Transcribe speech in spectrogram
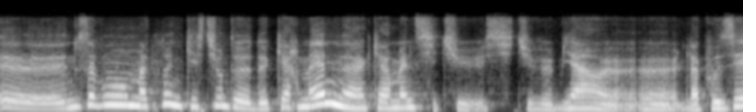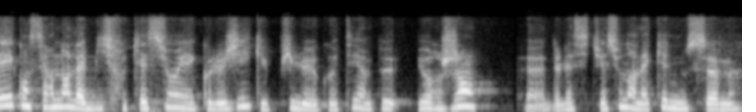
Euh, nous avons maintenant une question de, Carmen. Carmen, si tu, si tu veux bien euh, la poser, concernant la bifurcation écologique et puis le côté un peu urgent de la situation dans laquelle nous sommes.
